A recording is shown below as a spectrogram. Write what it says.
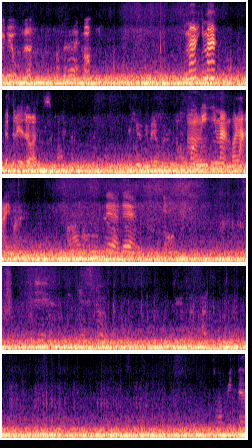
รีวิวนะ หิมะหิมะ det är tre dagar. มองนี้หิมะบ่หลายว่ะเด้เด้ขอบินเด้อ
